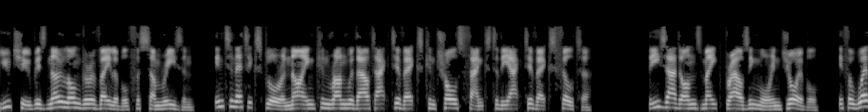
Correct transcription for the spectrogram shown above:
YouTube is no longer available for some reason. Internet Explorer 9 can run without ActiveX controls thanks to the ActiveX filter. These add-ons make browsing more enjoyable. If a web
